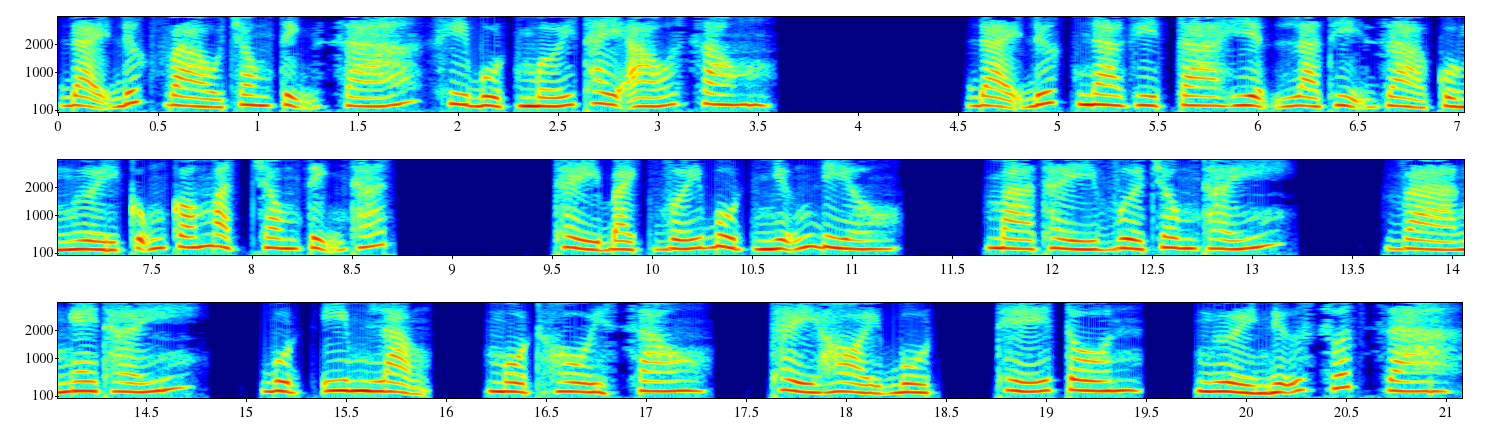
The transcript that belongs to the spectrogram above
Đại đức vào trong tịnh xá khi bụt mới thay áo xong. Đại đức Nagita hiện là thị giả của người cũng có mặt trong tịnh thất. Thầy bạch với bụt những điều mà thầy vừa trông thấy và nghe thấy. Bụt im lặng, một hồi sau, thầy hỏi bụt, Thế Tôn, Người nữ xuất gia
